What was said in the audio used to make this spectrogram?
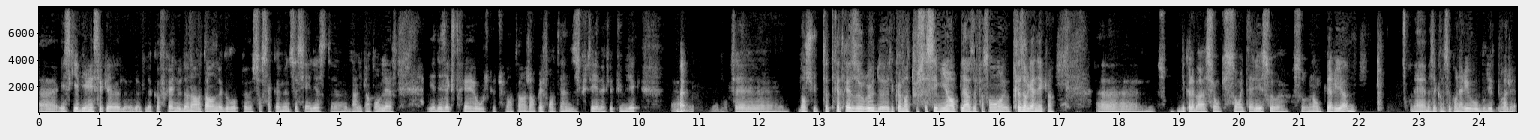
Euh, et ce qui est bien, c'est que le, coffret nous donne à entendre le groupe sur sa commune socialiste dans les cantons de l'Est. Il y a des extraits où ce que tu entends Jean Préfontaine discuter avec le public. Donc, je suis très, très heureux de, comment tout ça s'est mis en place de façon euh, très organique. Hein. Euh, des collaborations qui sont étalées sur, sur une longue période. mais c'est comme ça qu'on arrive au bout des projets.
